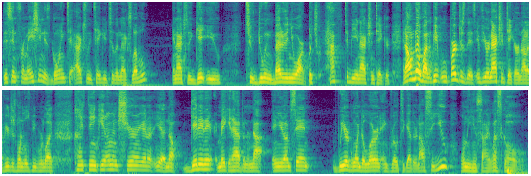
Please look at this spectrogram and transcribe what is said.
this information is going to actually take you to the next level and actually get you to doing better than you are, but you have to be an action taker. And I don't know by the people who purchase this if you're an action taker or not. If you're just one of those people who are like, I think it, I'm insuring it. Yeah, no, get in it, make it happen or not. And you know what I'm saying? we are going to learn and grow together. And I'll see you on the inside. Let's go.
